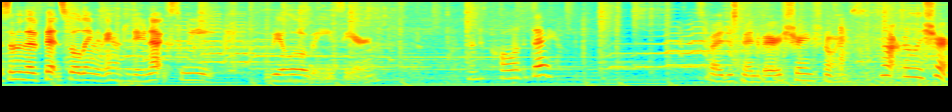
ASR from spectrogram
some of the fence building that we have to do next week will be a little bit easier. We're gonna call it a day. Somebody just made a very strange noise. Not really sure.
